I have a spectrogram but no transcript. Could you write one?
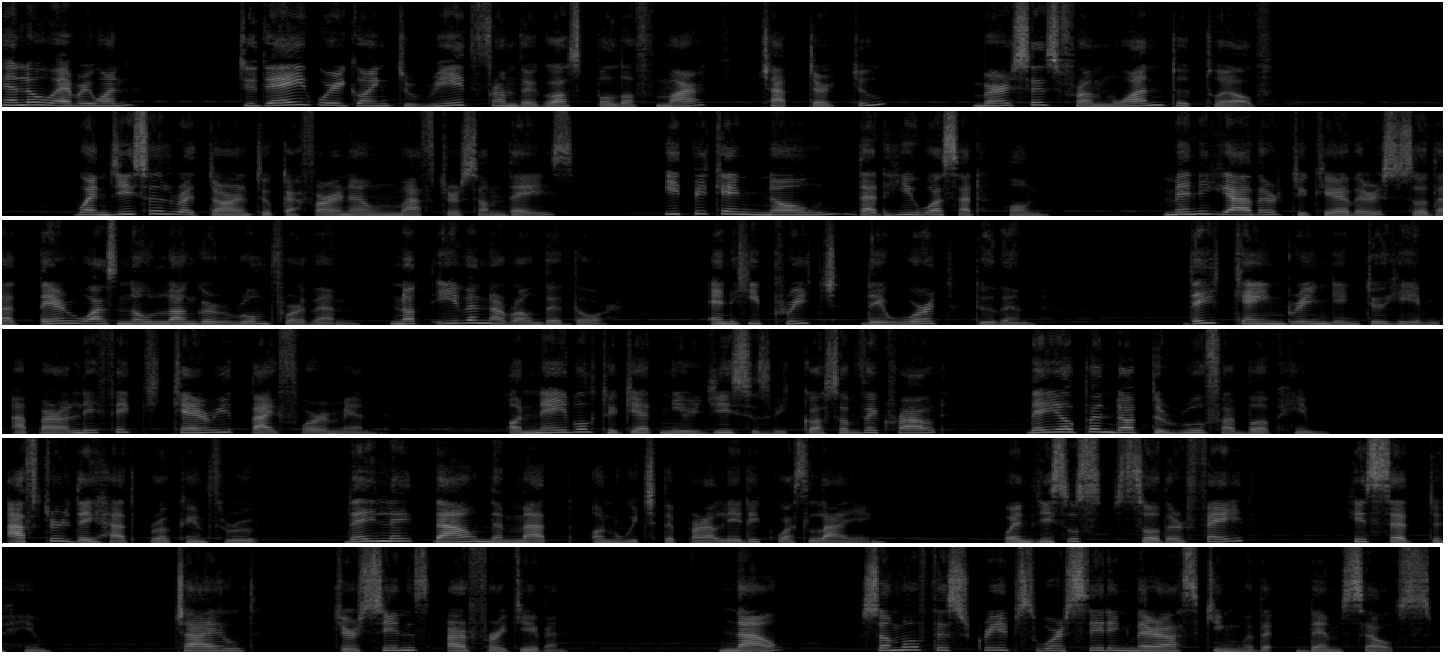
Hello, everyone. Today we're going to read from the Gospel of Mark, chapter 2, verses from 1 to 12. When Jesus returned to Capernaum after some days, it became known that he was at home. Many gathered together so that there was no longer room for them, not even around the door, and he preached the word to them. They came bringing to him a paralytic carried by four men. Unable to get near Jesus because of the crowd, they opened up the roof above him. After they had broken through, they laid down the mat on which the paralytic was lying. When Jesus saw their faith, he said to him, Child, your sins are forgiven. Now, some of the scribes were sitting there asking themselves,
